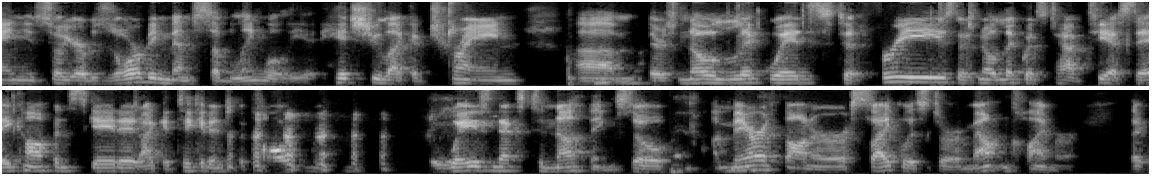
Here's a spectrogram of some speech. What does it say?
and so you're absorbing them sublingually. It hits you like a train. Um, there's no liquids to freeze. There's no liquids to have TSA confiscated. I could take it into the car. it weighs next to nothing. So a marathoner or a cyclist or a mountain climber that,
